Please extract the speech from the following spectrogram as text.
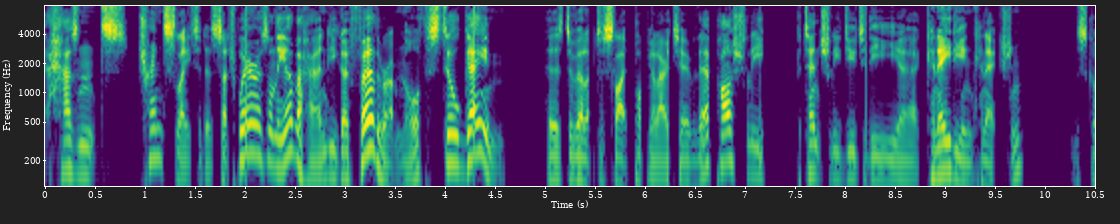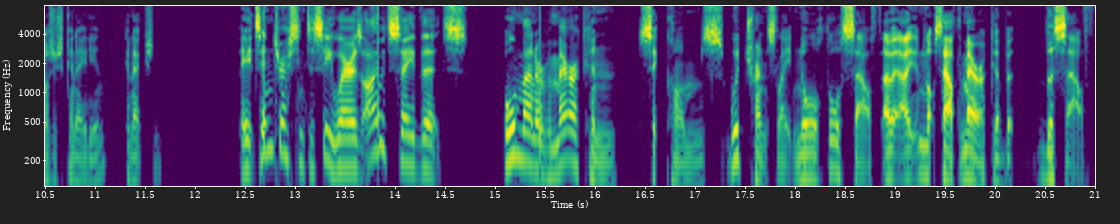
hasn't translated as such. Whereas on the other hand, you go further up north, Still Game has developed a slight popularity over there, partially potentially due to the uh, Canadian connection, the Scottish Canadian connection. It's interesting to see. Whereas I would say that all manner of American sitcoms would translate north or south. I mean, not South America, but the south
